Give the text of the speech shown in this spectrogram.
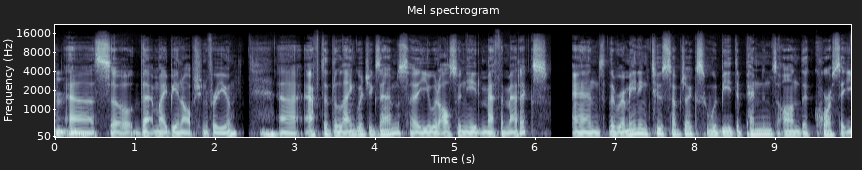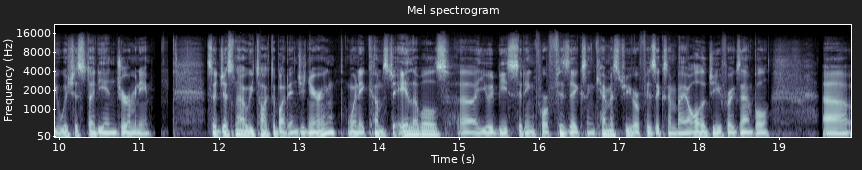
Mm-hmm. Uh, so that might be an option for you. Mm-hmm. Uh, after the language exams, uh, you would also need mathematics. And the remaining two subjects would be dependent on the course that you wish to study in Germany. So just now we talked about engineering. When it comes to A levels, uh, you would be sitting for physics and chemistry or physics and biology, for example. Uh,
